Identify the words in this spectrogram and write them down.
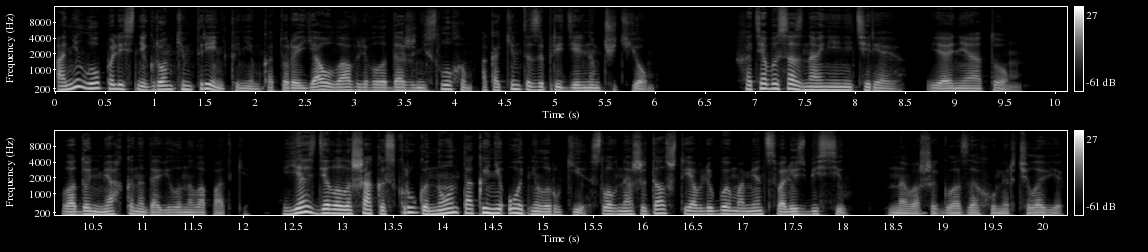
Они лопались негромким треньканьем, которое я улавливала даже не слухом, а каким-то запредельным чутьем. Хотя бы сознание не теряю. Я не о том. Ладонь мягко надавила на лопатки. Я сделала шаг из круга, но он так и не отнял руки, словно ожидал, что я в любой момент свалюсь без сил. На ваших глазах умер человек.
